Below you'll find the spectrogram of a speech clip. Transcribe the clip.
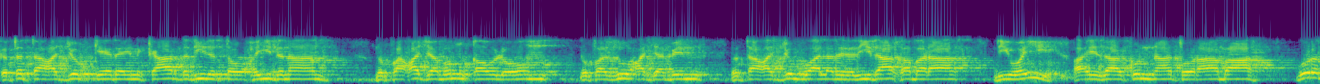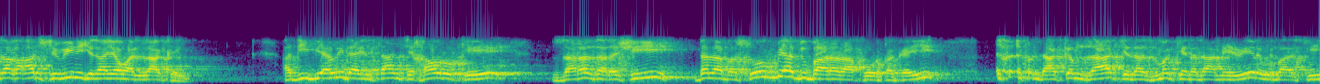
کته تعجب کې د انکار د دې د توحید نه نو فعجب قولهم نو فزو عجب نو تعجب والا دې دا خبره دی وی اذا كنا ترابا ګور دغه عرش ویني چې دا یو الله کوي ادي بیاوی دا انسان چې خاورو کې ذره ذره شي دله بسوک بیا دوباره راپورته کوي دا کم ذات چې د زمکه نه دا میویر وباسي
